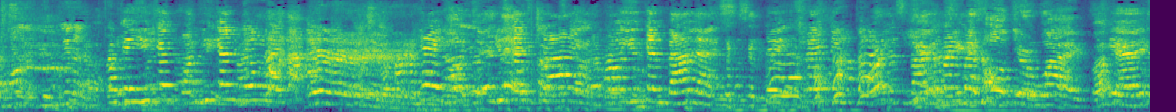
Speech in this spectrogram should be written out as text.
Okay, you can, you can do like, hey, you can try how you can balance. Hey, try to. You can hold your wife, okay?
